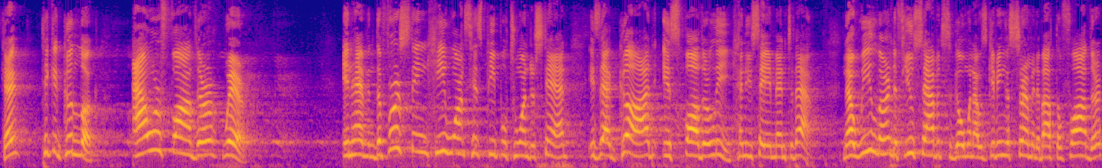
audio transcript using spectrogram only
Okay? Take a good look. Our Father, where? In heaven. The first thing he wants his people to understand is that God is fatherly. Can you say amen to that? Now, we learned a few Sabbaths ago when I was giving a sermon about the Father,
